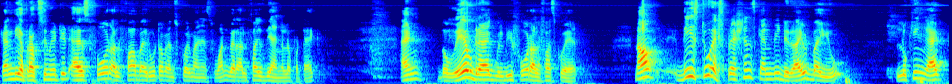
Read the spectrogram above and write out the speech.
can be approximated as 4 alpha by root of m square minus 1 where alpha is the angle of attack and the wave drag will be 4 alpha square. Now, these two expressions can be derived by you looking at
